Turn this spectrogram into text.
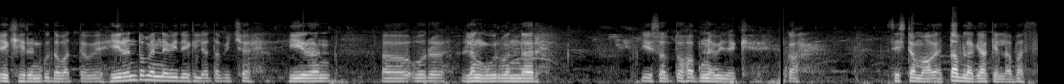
एक हिरन को दबाते हुए। हिरन तो मैंने भी देख लिया था पीछे। हिरन और लंगूर बंदर, ये सब तो आपने भी देखे का सिस्टम आवे तब लगे अकेला बस।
